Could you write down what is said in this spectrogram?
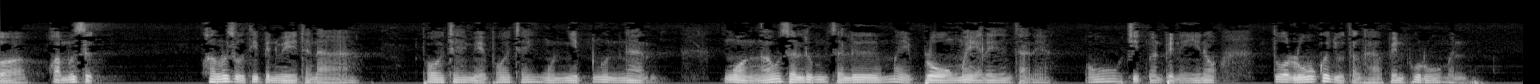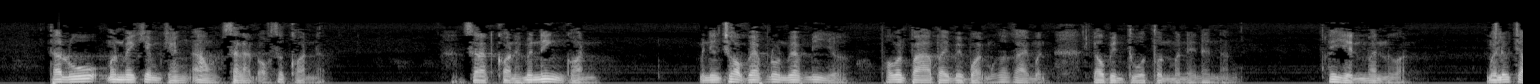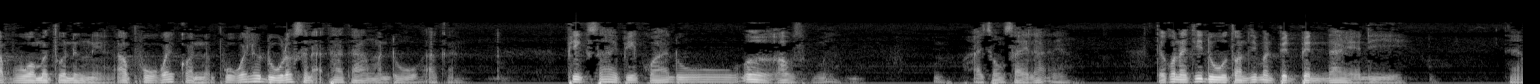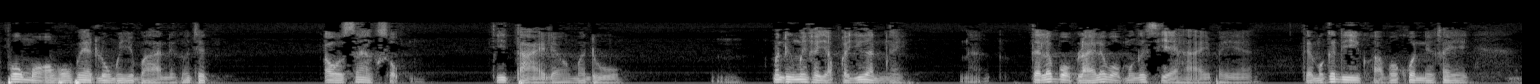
ความรู้สึก ความรู้สึกที่เป็นเวทนา พอใจไม่พอใจงุนหงิดงุนงานง่วงเงาสลึมสลือไม่โปร่งไม่อะไรต่างๆเนี่ย โอ้ จิตมันเป็นอย่างนี้เนาะตัวรู้ก็อยู่ต่างหากเป็นผู้รู้มัน ถ้ารู้มันไม่เข้มแข็งเอาสลัดออกซะก่อนนะสลัดก่อนให้มันนิ่งก่อน มันยังชอบแวบนู่นแวบนี่อยู่ พอมันปลาไปบ่อยๆมันก็กลายเหมือน เราเป็นตัวตนมันในนั่นนะให้เห็นมันก่อนเมื่อเราจับวัวมาตัวหนึ่งเนี่ย เอาผูกไว้ก่อนผูกไว้แล้วดูลักษณะท่าทางมันดูอาการพลิกซ้ายพลิกขวาดู เออเอาหายสงสัยแล้วเนี่ย แต่คนไหนที่ดูตอนที่มันเป็นๆได้ดีพวกหมอพวกแพทย์โรงพยาบาลเนี่ยเขาจะเอาซากศพที่ตายแล้วมาดู มันถึงไม่ขยับกระเยื่อนไงนะแต่ระบบหลายระบบมันก็เสียหายไปแต่มันก็ดีกว่าเพราะคนเนี่ยใคร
